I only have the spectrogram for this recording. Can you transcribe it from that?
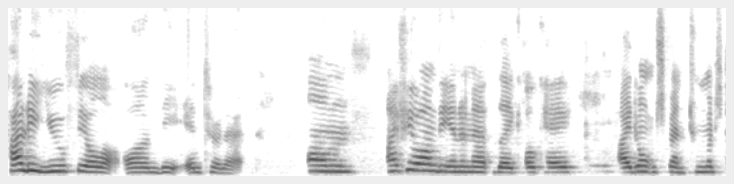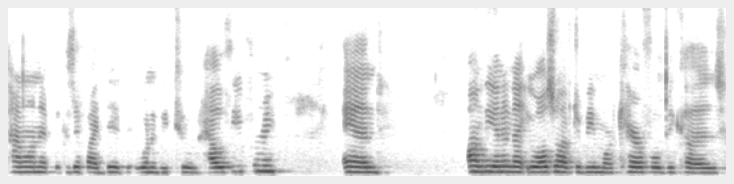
how do you feel on the internet? Um, I feel on the internet like okay, I don't spend too much time on it because if I did, it wouldn't be too healthy for me. And on the internet, you also have to be more careful because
